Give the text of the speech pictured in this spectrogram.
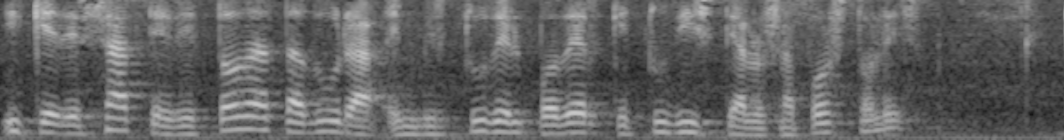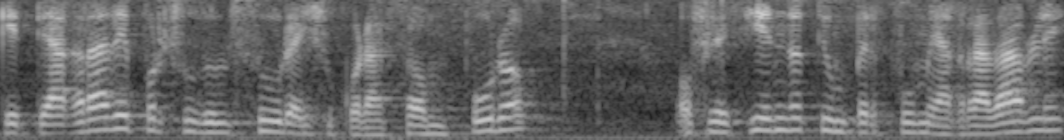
y que desate de toda atadura en virtud del poder que tú diste a los apóstoles, que te agrade por su dulzura y su corazón puro, ofreciéndote un perfume agradable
